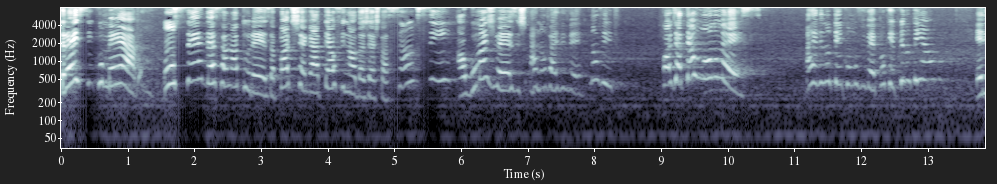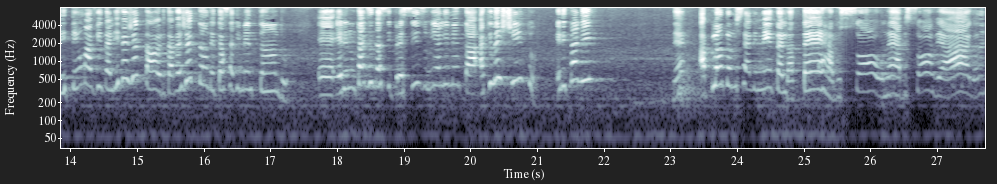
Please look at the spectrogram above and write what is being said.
356. Um ser dessa natureza pode chegar até o final da gestação? Sim, algumas vezes, mas não vai viver. Não vive. Pode até o nono mês, mas ele não tem como viver. Por quê? Porque não tem alma. Ele tem uma vida ali vegetal, ele está vegetando, ele está se alimentando. É, ele não está dizendo assim, preciso me alimentar. Aquilo é instinto, ele está ali. Né? A planta não se alimenta da terra, do sol, né? absorve a água, né?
